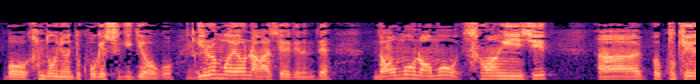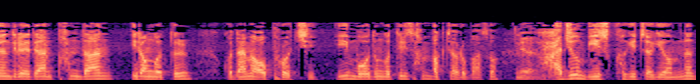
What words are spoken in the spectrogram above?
뭐 한동훈 의원한테 고개 숙이게 하고 네. 이런 모양으로 나갔어야 되는데 너무너무 상황인식 아, 뭐 국회의원들에 대한 판단 이런 것들 그 다음에 어프로치 이 모든 것들이 삼박자로 봐서 네. 아주 미숙하기 짝이 없는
